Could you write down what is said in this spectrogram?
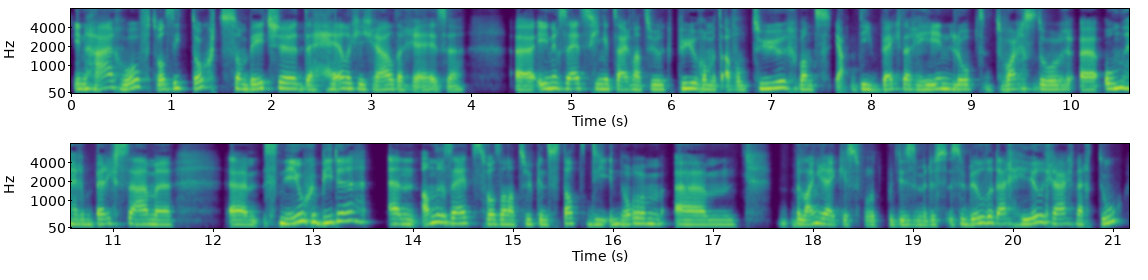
In haar hoofd was die tocht zo'n beetje de heilige graal der reizen. Uh, enerzijds ging het daar natuurlijk puur om het avontuur, want ja, die weg daarheen loopt dwars door uh, onherbergzame um, sneeuwgebieden. En anderzijds was dat natuurlijk een stad die enorm um, belangrijk is voor het boeddhisme. Dus ze wilde daar heel graag naartoe.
